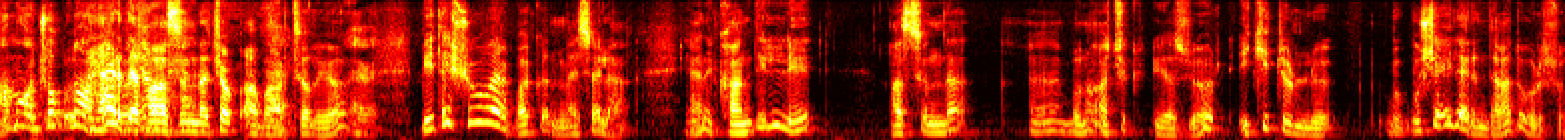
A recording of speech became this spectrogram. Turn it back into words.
ama o çok normal. Her hocam. defasında çok abartılıyor. Evet, evet. Bir de şu var bakın mesela yani Kandilli aslında e, bunu açık yazıyor. İki türlü bu, bu şeylerin daha doğrusu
